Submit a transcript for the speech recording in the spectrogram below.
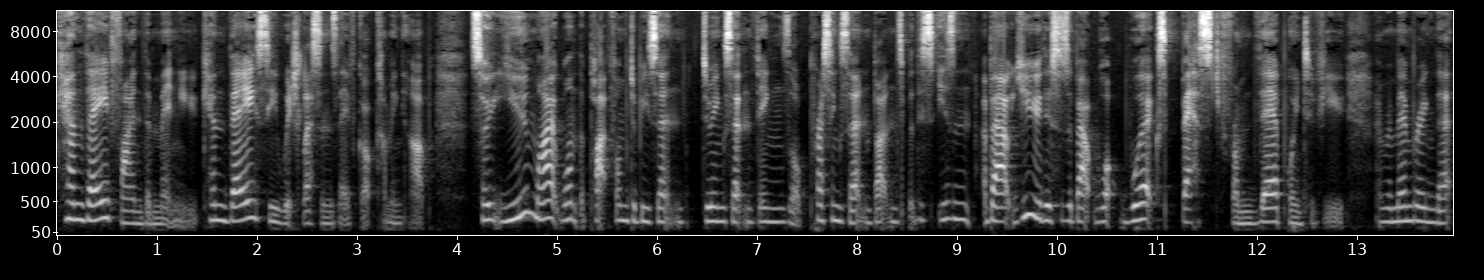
Can they find the menu? Can they see which lessons they've got coming up? So you might want the platform to be certain doing certain things or pressing certain buttons, but this isn't about you. This is about what works best from their point of view. And remembering that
